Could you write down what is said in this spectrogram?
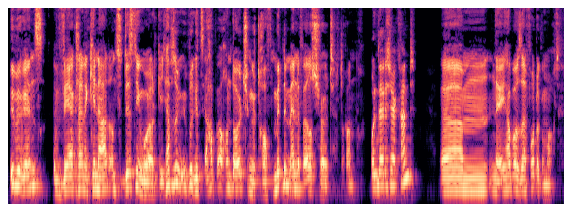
übrigens, wer kleine Kinder hat und zu Disney World geht, ich habe so übrigens, habe auch einen Deutschen getroffen mit einem NFL-Shirt dran. Und der hat dich erkannt? Ähm, nee, ich habe aber sein Foto gemacht.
